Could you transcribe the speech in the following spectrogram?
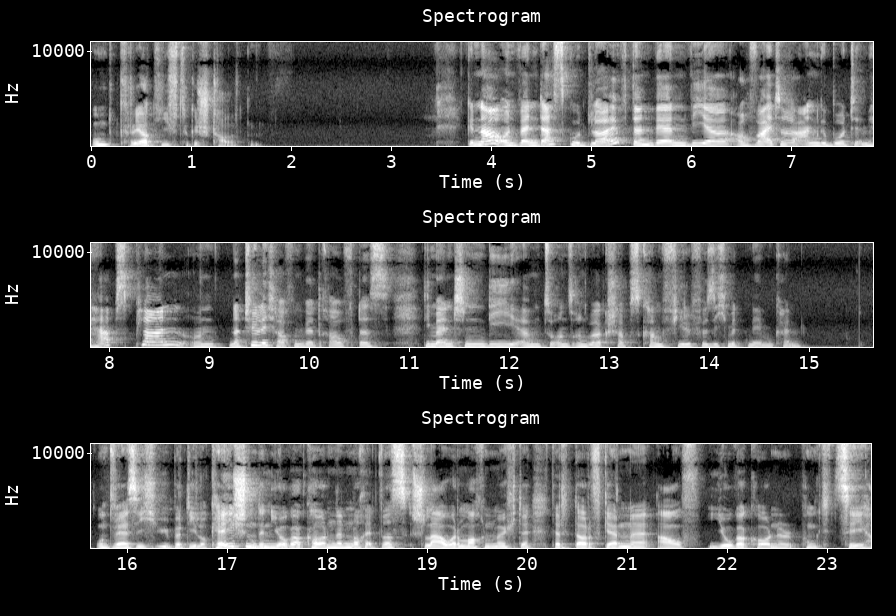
und kreativ zu gestalten. Genau, und wenn das gut läuft, dann werden wir auch weitere Angebote im Herbst planen. Und natürlich hoffen wir darauf, dass die Menschen, die ähm, zu unseren Workshops kommen, viel für sich mitnehmen können. Und wer sich über die Location, den Yoga Corner, noch etwas schlauer machen möchte, der darf gerne auf yogacorner.ch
